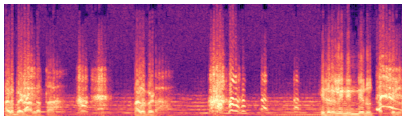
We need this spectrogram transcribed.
ಅಳಬೇಡ ಅಲ್ಲತ ಅಳಬೇಡ. ಇದರಲ್ಲಿ ನಿನ್ನೇನು ತಪ್ಪಿಲ್ಲ.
